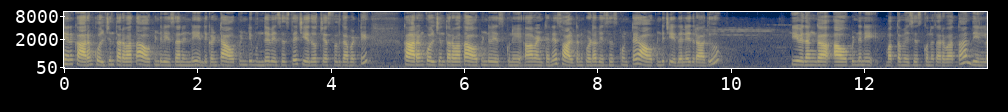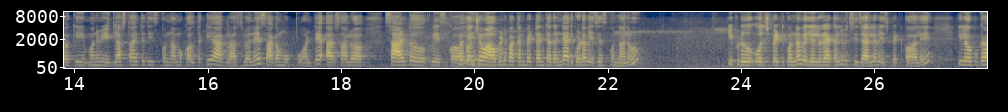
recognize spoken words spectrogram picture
నేను కారం కొలిచిన తర్వాత ఆవుపిండి వేసానండి ఎందుకంటే ఆవుపిండి ముందే వేసేస్తే చేదొచ్చేస్తుంది కాబట్టి కారం కొలిచిన తర్వాత ఆవుపిండి వేసుకుని ఆ వెంటనే సాల్ట్ని కూడా వేసేసుకుంటే ఆవుపిండి చేదనేది రాదు. ఈ విధంగా ఆవు పిండిని మొత్తం వేసేసుకున్న తర్వాత దీనిలోకి మనం ఏ గ్లాస్తో అయితే తీసుకున్నామో కొలతకి ఆ గ్లాస్లోనే సగం ఉప్పు అంటే అరసాలు సాల్ట్ వేసుకోవాలి. కొంచెం ఆవు పిండి పక్కన పెట్టాను కదండి అది కూడా వేసేసుకున్నాను. ఇప్పుడు ఒలిచి పెట్టుకున్న వెల్లుల్లి రేకల్ని మిక్సీ జార్లో వేసి పెట్టుకోవాలి. ఈ లోపుగా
